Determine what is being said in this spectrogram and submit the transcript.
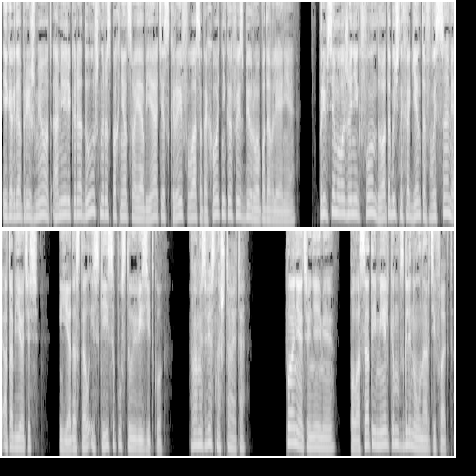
И когда прижмет, Америка радушно распахнет свои объятия, скрыв вас от охотников из бюро подавления. При всем уважении к фонду, от обычных агентов вы сами отобьетесь. Я достал из кейса пустую визитку. «Вам известно, что это?» «Понятия не имею». Полосатый мельком взглянул на артефакт.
